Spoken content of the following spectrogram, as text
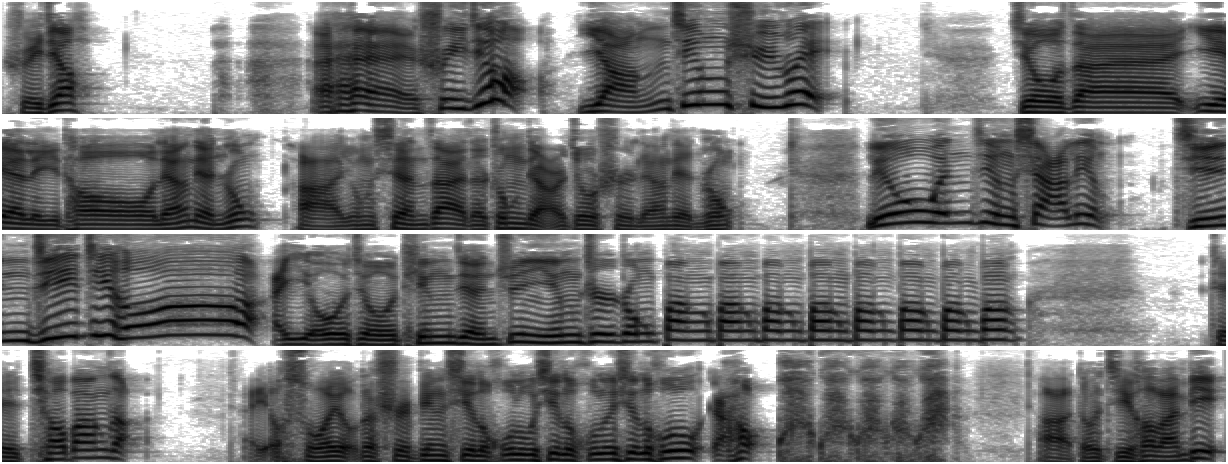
睡觉，哎，睡觉养精蓄锐。就在夜里头两点钟啊，用现在的钟点就是两点钟，刘文静下令紧急集合。哎呦，就听见军营之中梆梆梆梆梆梆梆梆。这敲梆子，哎呦，所有的士兵稀里呼噜、稀里呼噜、稀里呼噜，然后咵咵咵咵咵，啊，都集合完毕。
